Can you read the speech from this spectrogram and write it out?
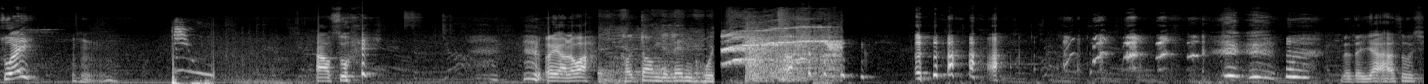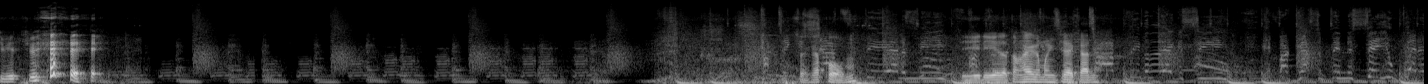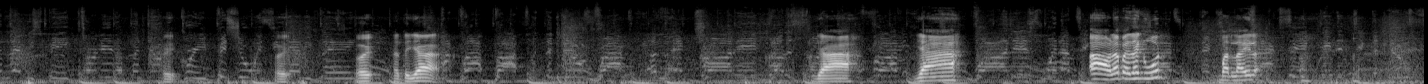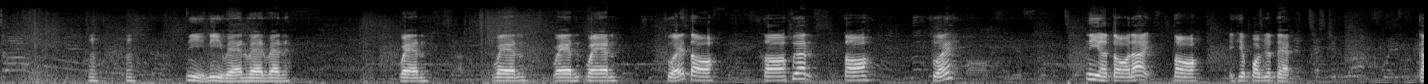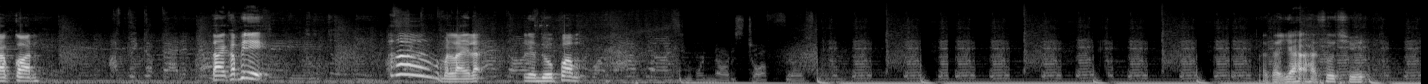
สวยอื้อหืออ้าวสวยเฮ้ยเอาแล้ววะเขาจ้องจะเล่นคุณ แล้วแต่ยาสู้ชีวิตช่วยสวยครับผม ดีดีเราต้องให้กำลังใจกัน เฮ้ย เฮ้ย เฮ้ยนาตยาอย่าอย่าอ้าว แล้วไปทางนู้น บัตรไรละ นี่นี่แวนแวนแวนแวนแวนแวนแวนสวยต่อ ต่อเพื่อนต่อ สวย นี่อะต่อได้ต่อไอเคียปอมจะแตก กลับก่อน ได้ครับพี่มันไรละเรียมดูป้อม อาตยาสู้ชีวิต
